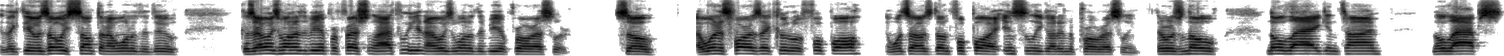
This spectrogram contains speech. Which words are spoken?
Like there was always something I wanted to do because I always wanted to be a professional athlete and I always wanted to be a pro wrestler. So I went as far as I could with football, and once I was done football, I instantly got into pro wrestling. There was no no lag in time, no lapse.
